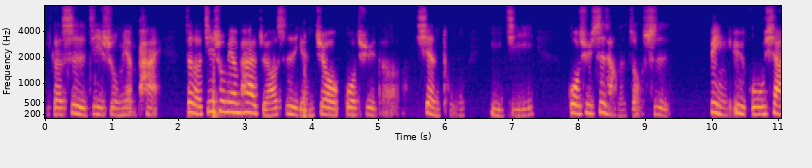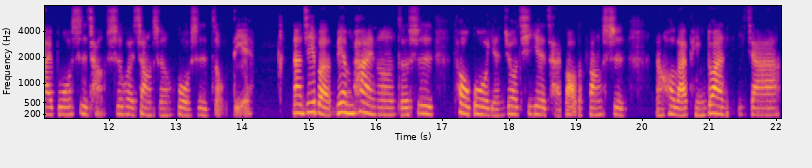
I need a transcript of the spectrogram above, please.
一个是技术面派。这个技术面派主要是研究过去的线图以及过去市场的走势。并预估下一波市场是会上升或是走跌。那基本面派呢，则是透过研究企业财报的方式，然后来评断一家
